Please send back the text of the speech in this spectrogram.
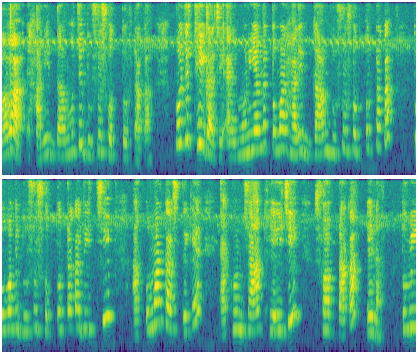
বাবা, হাড়ির দাম হচ্ছে দুশো সত্তর টাকা। বলছে, ঠিক আছে অ্যালমোনিয়ামের তোমার হাড়ির দাম দুশো সত্তর টাকা, তোমাকে দুশো সত্তর টাকা দিচ্ছি, আর তোমার কাছ থেকে এখন যা খেয়েছি, সব টাকা এ না তুমি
